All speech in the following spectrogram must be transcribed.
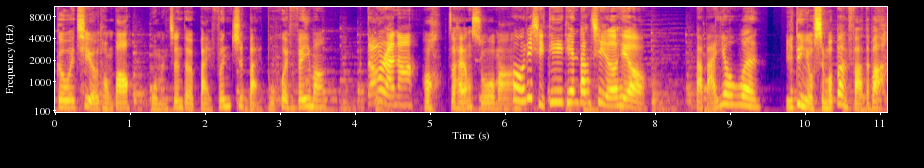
各位企鹅同胞，我们真的百分之百不会飞吗？”“当然啊！”“哦，这还用说吗？”“哦，你是第一天当企鹅哟。”爸爸又问：“一定有什么办法的吧？”“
